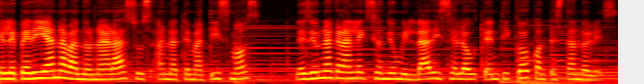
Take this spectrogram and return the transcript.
que le pedían abandonara sus anatematismos, les dio una gran lección de humildad y celo auténtico contestándoles,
